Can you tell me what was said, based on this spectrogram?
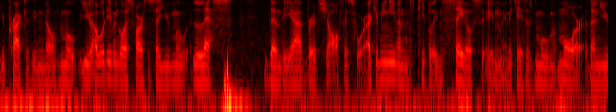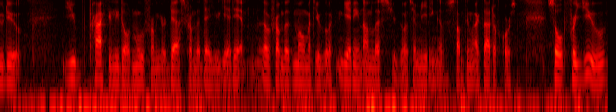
You practically don't move. You I would even go as far as to say you move less than the average office work. I mean, even people in sales, in many cases, move more than you do. You practically don't move from your desk from the day you get in, or from the moment you go, get in, unless you go to a meeting or something like that, of course. So for you,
